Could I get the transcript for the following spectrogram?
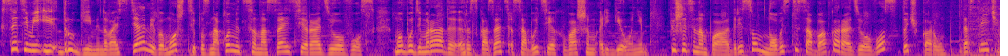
С этими и другими новостями вы можете познакомиться на сайте Радио ВОЗ. Мы будем рады рассказать о событиях в вашем регионе. Пишите нам по адресу новости собака ру. До встречи!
